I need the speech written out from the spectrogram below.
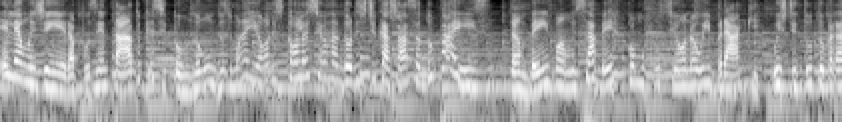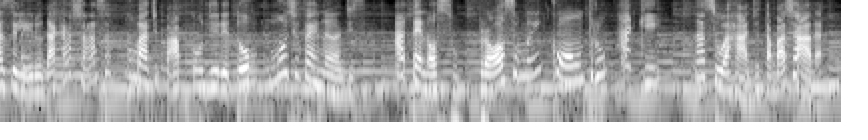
Ele é um engenheiro aposentado que se tornou um dos maiores colecionadores de cachaça do país. Também vamos saber como funciona o IBRAC, o Instituto Brasileiro da Cachaça, num bate-papo com o diretor Múcio Fernandes. Até nosso próximo encontro aqui na sua Rádio Tabajara.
